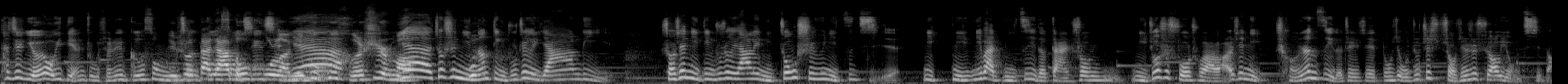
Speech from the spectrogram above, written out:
他就也有一点主旋律歌颂，你说大家都哭了，你不哭合适吗？耶，就是你能顶住这个压力。首先，你顶住这个压力，你忠实于你自己，你你你把你自己的感受，你就是说出来了，而且你承认自己的这些东西，我觉得这首先是需要勇气的。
